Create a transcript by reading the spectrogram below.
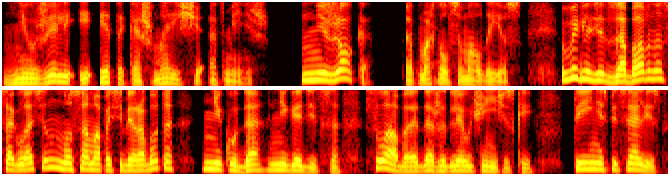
«Неужели и это кошмарище отменишь?» «Не жалко», — отмахнулся Малдайос. «Выглядит забавно, согласен, но сама по себе работа никуда не годится. Слабая даже для ученической. Ты не специалист,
